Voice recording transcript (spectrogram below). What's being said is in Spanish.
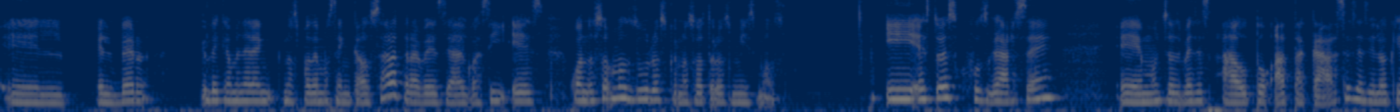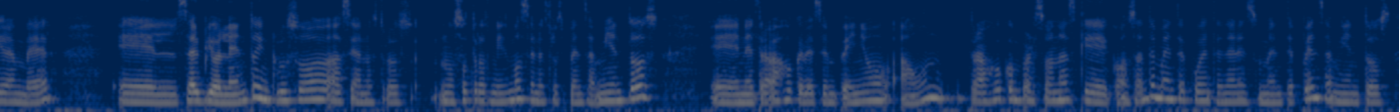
el, el ver de qué manera nos podemos encauzar a través de algo así es cuando somos duros con nosotros mismos. Y esto es juzgarse, eh, muchas veces autoatacarse, si así lo quieren ver el ser violento incluso hacia nuestros, nosotros mismos, en nuestros pensamientos, en el trabajo que desempeño, aún trabajo con personas que constantemente pueden tener en su mente pensamientos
